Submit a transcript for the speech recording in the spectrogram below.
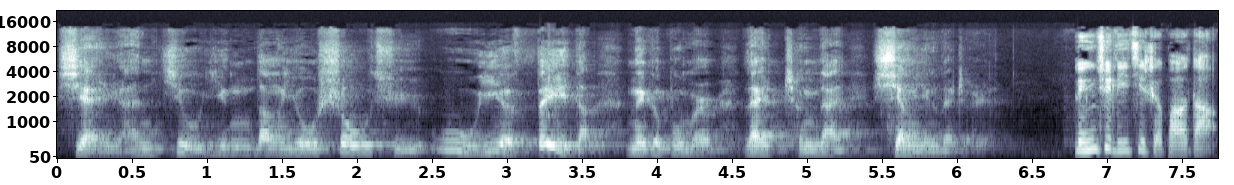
显然就应当由收取物业费的那个部门来承担相应的责任。零距离记者报道。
